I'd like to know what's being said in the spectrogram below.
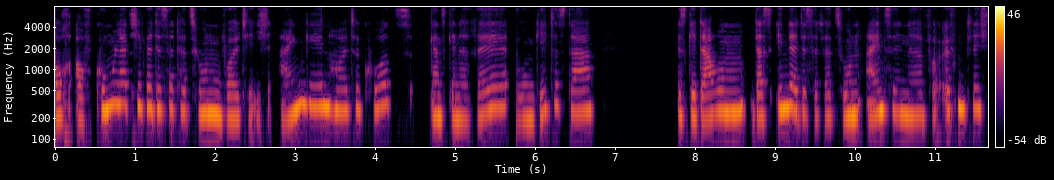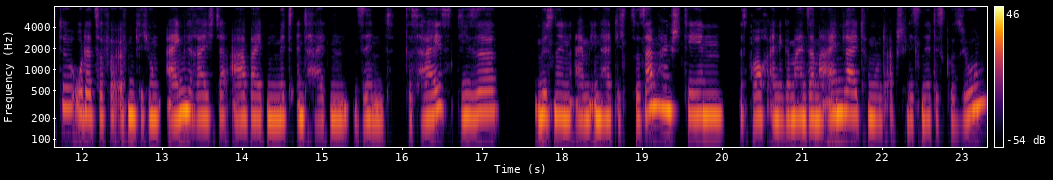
Auch auf kumulative Dissertationen wollte ich eingehen heute kurz. Ganz generell, worum geht es da? Es geht darum, dass in der Dissertation einzelne veröffentlichte oder zur Veröffentlichung eingereichte Arbeiten mit enthalten sind. Das heißt, diese müssen in einem inhaltlichen Zusammenhang stehen. Es braucht eine gemeinsame Einleitung und abschließende Diskussion.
